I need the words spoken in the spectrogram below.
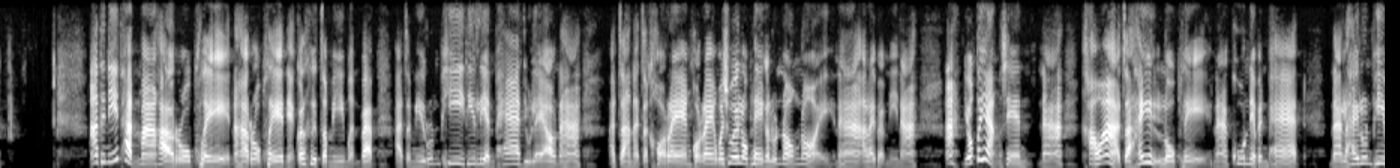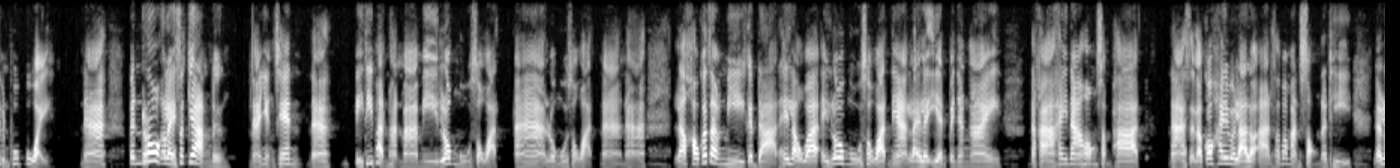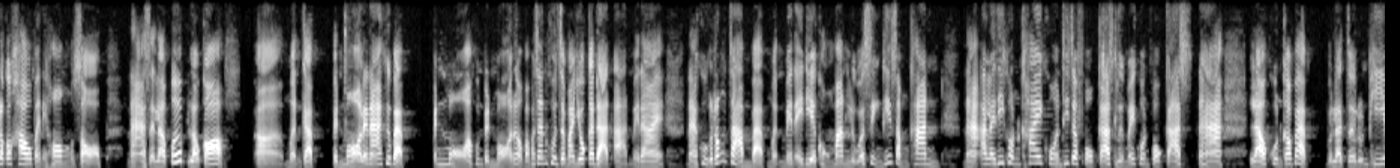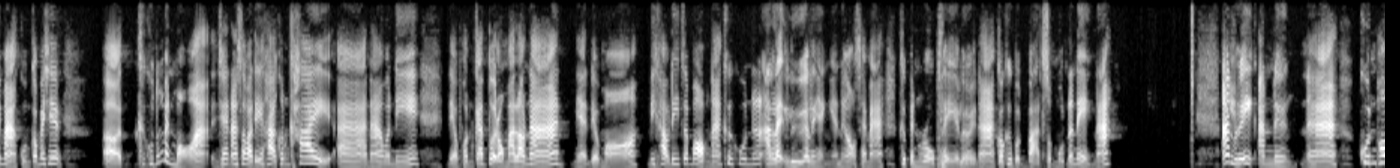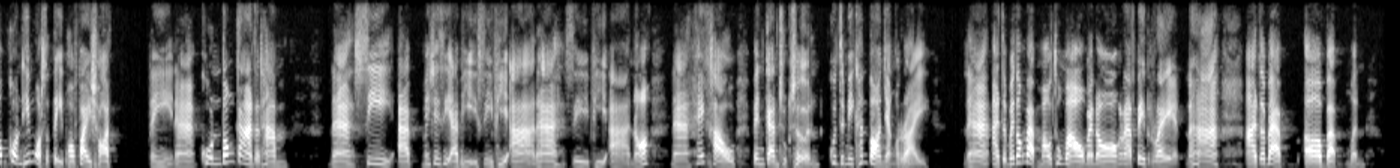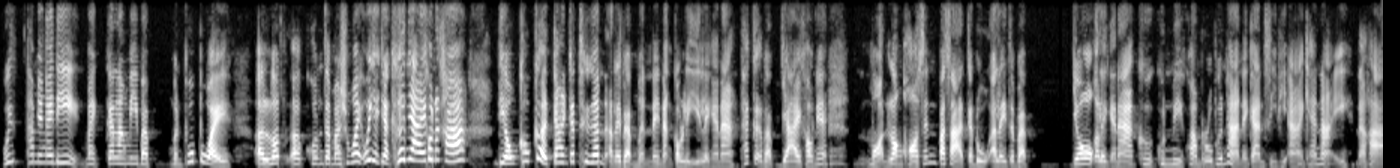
อะทีนี้ถัดมาค่ะ role play นะคะ role play เนี่ยก็คือจะมีเหมือนแบบอาจจะมีรุ่นพี่ที่เรียนแพทย์อยู่แล้วนะคะอาจารย์อาจจะขอแรงขอแรงมาช่วย role play กับรุ่นน้องหน่อยนะคะอะไรแบบนี้นะอะยกตัวอย่างเช่นนะเขาอาจจะให้ role play นะคุณเนี่ยเป็นแพทย์นะแล้วให้รุ่นพี่เป็นผู้ป่วยนะเป็นโรคอะไรสักอย่างหนึ่ง นะอย่างเช่นนะปีที่ผ่านๆมามีโรคงูสวัสด์อ่าโรคงูสวัสด์นะนะแล้วเขาก็จะมีกระดาษให้เราว่าไอ้โรคงูสวัสด์เนี่ยรายละเอียดเป็นยังไงนะคะ ให้หน้าห้องสัมภาษณ์นะเสร็จแล้วก็ให้เวลาเราอ่านสักประมาณ 2 นาที แล้วเราก็เข้าไปในห้องสอบนะเสร็จแล้วปุ๊บเราก็เอ่อเหมือนกับเป็นหมอเลยนะคือแบบ เป็นหมอคุณเป็นหมอเนอะเพราะฉะนั้นคุณจะมายกกระดาษอ่านไม่ได้นะคุณก็ต้องจำแบบเหมือนเป็นไอเดียของมัน หรือว่าสิ่งที่สำคัญนะอะไรที่คนไข้ควรที่จะโฟกัส หรือไม่ควรโฟกัสนะคะแล้วคุณก็แบบเวลาเจอรุ่นพี่มา คุณก็ไม่ใช่เอ่อคือคุณต้องเป็นหมออะอย่างเช่นสวัสดีค่ะคนไข้อ่านะ วันนี้เดี๋ยวผลการตรวจออกมาแล้วนะ เนี่ยเดี๋ยวหมอมีข่าวดีจะบอกนะ คือคุณนั่นอะไรหรืออะไรอย่างเงี้ยนึกออกใช่ไหมคือเป็น role play เลยนะ ก็คือบทบาทสมมุตินั่นเองนะ อะหรืออีกอันหนึ่งนะคะคุณพบคนที่หมดสติเพราะไฟช็อตนี่นะ คุณต้องการจะทำนะ CR ไม่ใช่ CRP CPR นะคะ CPR เนาะนะให้เขาเป็นการฉุกเฉิน คุณจะมีขั้นตอนอย่างไรนะอาจจะไม่ต้องแบบเมาส์ทูเมาส์แม่น้องนะติดเรทนะคะอาจจะแบบเออแบบเหมือนอุ้ยทำยังไงดีไม่กำลังมีแบบเหมือนผู้ป่วย รถคนจะมาช่วยอุ้ยอย่าอย่าเคลื่อนย้ายเขานะคะ เดี๋ยวเขาเกิดการกระเทือนอะไรแบบเหมือนในหนังเกาหลีอะไรเงี้ยนะถ้าเกิดแบบย้ายเขาเนี่ยหมอนรองคอเส้นประสาทกระดูกอะไรจะแบบโยกอะไรเงี้ยนะ คือคุณมีความรู้พื้นฐานในการ CPR แค่ไหนนะคะ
